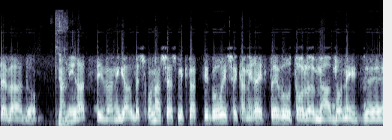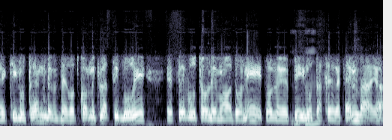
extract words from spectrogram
צבע אדום. אני רצתי, ואני גר בשכונה שיש מקלט ציבורי שכנראה הסבו אותו למועדונית. זה כאילו טרנד בשדרות, כל מקלט ציבורי הסבו אותו למועדונית או לפעילות אחרת, אין בעיה.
